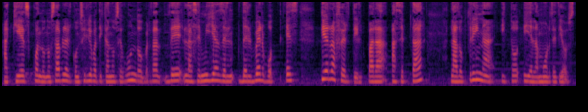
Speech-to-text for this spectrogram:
Aquí es cuando nos habla el Concilio Vaticano II, ¿verdad? De las semillas del, del verbo. Es tierra fértil para aceptar la doctrina y, el amor de Dios.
